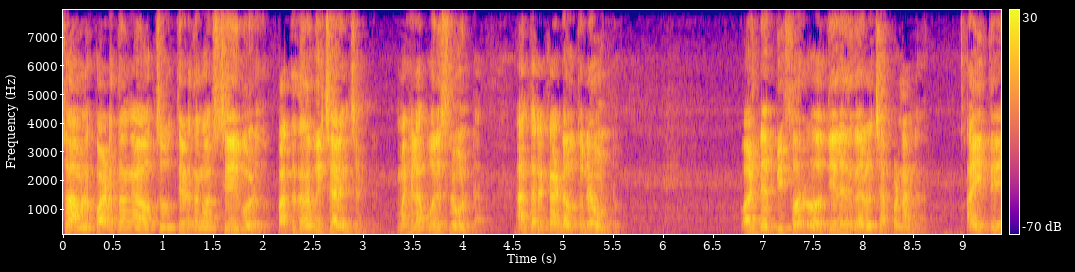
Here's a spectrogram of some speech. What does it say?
సో ఆమెను కొడతం కావచ్చు తిడతం కావచ్చు చేయకూడదు. పద్ధతిగా విచారించండి. మహిళా పోలీసులు ఉంటారు. అంత రికార్డ్ అవుతూనే ఉంటుంది వన్ డే బిఫోర్ జయలలిత గారు చెప్పండి అన్నారు. అయితే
